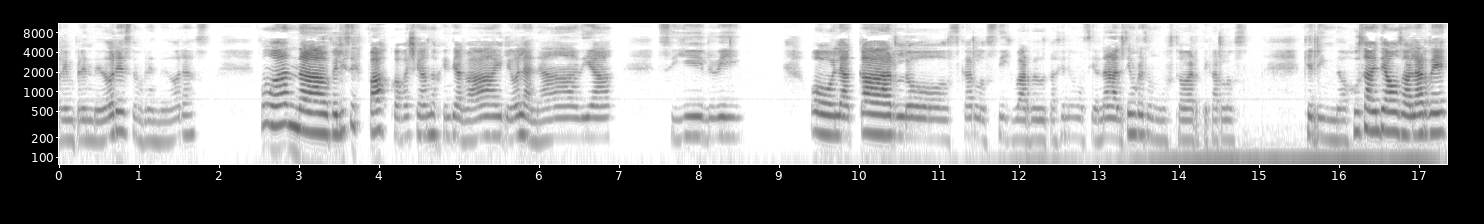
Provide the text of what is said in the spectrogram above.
emprendedores, emprendedoras. ¿Cómo andan? Felices Pascuas, va llegando gente al baile. Hola Nadia, Silvi. Hola Carlos, Carlos Sigbar de Educación Emocional. Siempre es un gusto verte, Carlos. Qué lindo. Justamente vamos a hablar de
